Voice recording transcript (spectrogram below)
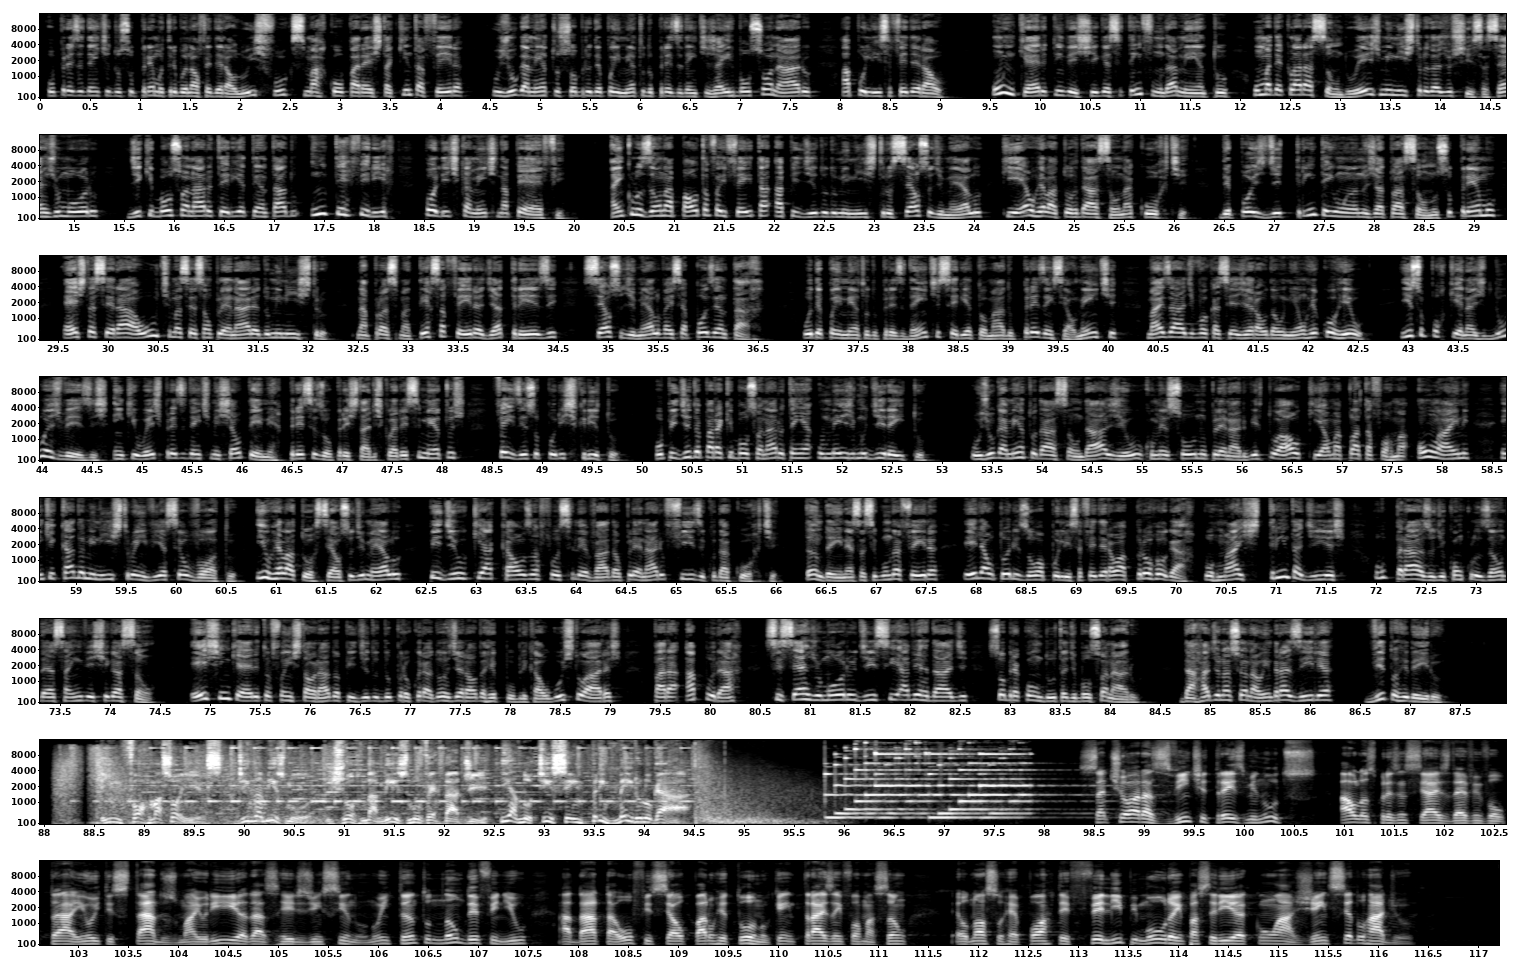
O presidente do Supremo Tribunal Federal, Luiz Fux, marcou para esta quinta-feira o julgamento sobre o depoimento do presidente Jair Bolsonaro à Polícia Federal. Um inquérito investiga se tem fundamento uma declaração do ex-ministro da Justiça, Sérgio Moro, de que Bolsonaro teria tentado interferir politicamente na PF. A inclusão na pauta foi feita a pedido do ministro Celso de Mello, que é o relator da ação na Corte. Depois de 31 anos de atuação no Supremo, esta será a última sessão plenária do ministro. Na próxima terça-feira, dia 13, Celso de Mello vai se aposentar. O depoimento do presidente seria tomado presencialmente, mas a Advocacia Geral da União recorreu isso porque, nas duas vezes em que o ex-presidente Michel Temer precisou prestar esclarecimentos, fez isso por escrito. O pedido é para que Bolsonaro tenha o mesmo direito. O julgamento da ação da AGU começou no plenário virtual, que é uma plataforma online em que cada ministro envia seu voto, e o relator Celso de Mello pediu que a causa fosse levada ao plenário físico da Corte. Também nessa segunda-feira, ele autorizou a Polícia Federal a prorrogar por mais 30 dias o prazo de conclusão dessa investigação. Este inquérito foi instaurado a pedido do Procurador-Geral da República, Augusto Aras, para apurar se Sérgio Moro disse a verdade sobre a conduta de Bolsonaro. Da Rádio Nacional em Brasília, Vitor Ribeiro. Informações, dinamismo, jornalismo verdade e a notícia em primeiro lugar. 7 horas 23 minutos. Aulas presenciais devem voltar em oito estados, maioria das redes de ensino. No entanto, não definiu a data oficial para o retorno. Quem traz a informação é o nosso repórter Felipe Moura, em parceria com a agência do rádio.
